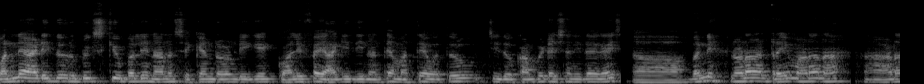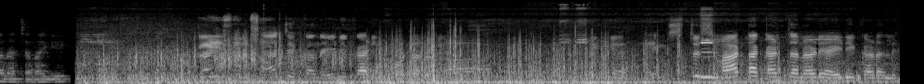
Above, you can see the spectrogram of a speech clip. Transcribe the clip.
ಮೊನ್ನೆ ಆಡಿದ್ದು ರುಬಿಕ್ಸ್ ಕ್ಯೂಬ್ ಅಲ್ಲಿ ನಾನು ಸೆಕೆಂಡ್ ರೌಂಡಿಗೆ ಕ್ವಾಲಿಫೈ ಆಗಿದ್ದೀನಂತೆ. ಮತ್ತೆ ಇವತ್ತು ಇದು ಕಾಂಪಿಟೇಷನ್ ಇದೆ ಗೈಸ್ ಬನ್ನಿ, ನೋಡೋಣ ಟ್ರೈ ಮಾಡೋಣ. ಆಡೋಣ ಚೆನ್ನಾಗಿ. ಗೈಸ್ ಒಂದು ಐ ಡಿ ಸ್ಮಾರ್ಟ್ ಆಗಿ ಕಾಣ್ತಾ ನೋಡಿ ಐ ಡಿ ಕಾರ್ಡಲ್ಲಿ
